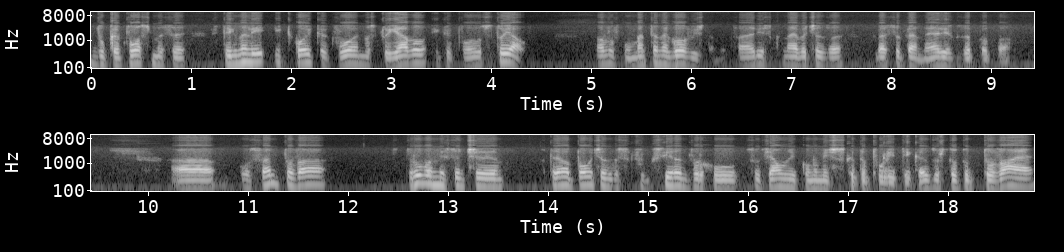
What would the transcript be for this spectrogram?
до какво сме се стигнали и кой какво е настоявал и какво е отстоял. Това в момента не го виждаме. Това е риск най-вече за БСП, не е риск за ПП. А, освен това, струва ми се, че трябва повече да се фокусират върху социално-економическата политика, защото това е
